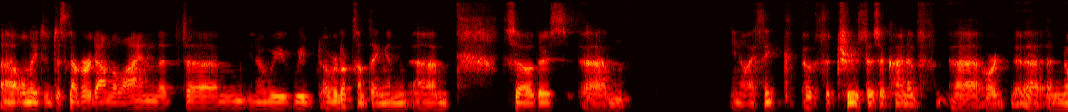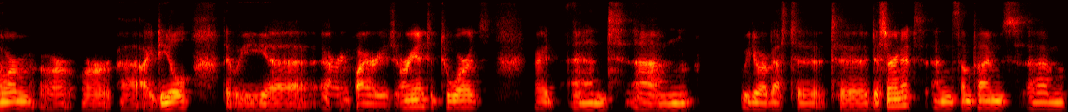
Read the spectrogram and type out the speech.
uh, only to discover down the line that um, you know we we overlooked something. And um, so there's um, you know, I think of the truth as a kind of uh, or uh, a norm or, or uh, ideal that we uh, our inquiry is oriented towards, right? And um, we do our best to to discern it, and sometimes um,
